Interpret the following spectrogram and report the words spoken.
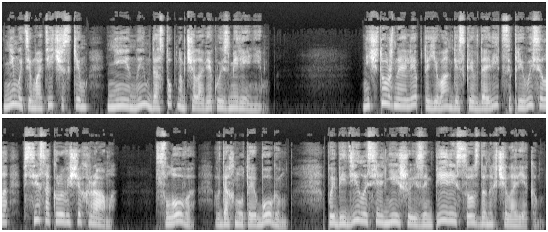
ни математическим, ни иным доступным человеку измерениям. Ничтожная лепта евангельской вдовицы превысила все сокровища храма. Слово, вдохнутое Богом, победило сильнейшую из империй, созданных человеком.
